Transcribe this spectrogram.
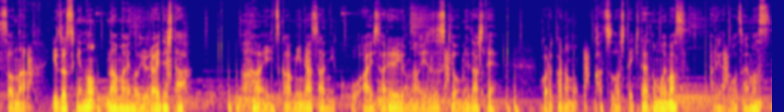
そんな、ゆずすけの名前の由来でした。はい、いつか皆さんにこう愛されるようなゆずすけを目指して、これからも活動していきたいと思います。ありがとうございます。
